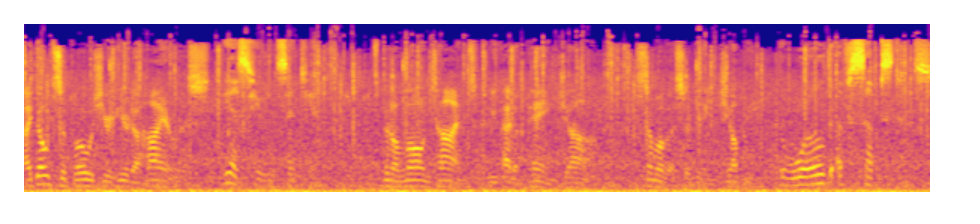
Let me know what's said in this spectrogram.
I don't suppose you're here to hire us. Yes, human sentient. It's been a long time since we've had a paying job. Some of us are getting jumpy. The world of substance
